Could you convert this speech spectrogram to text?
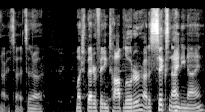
All right, so that's a much better fitting top loader out of 699.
